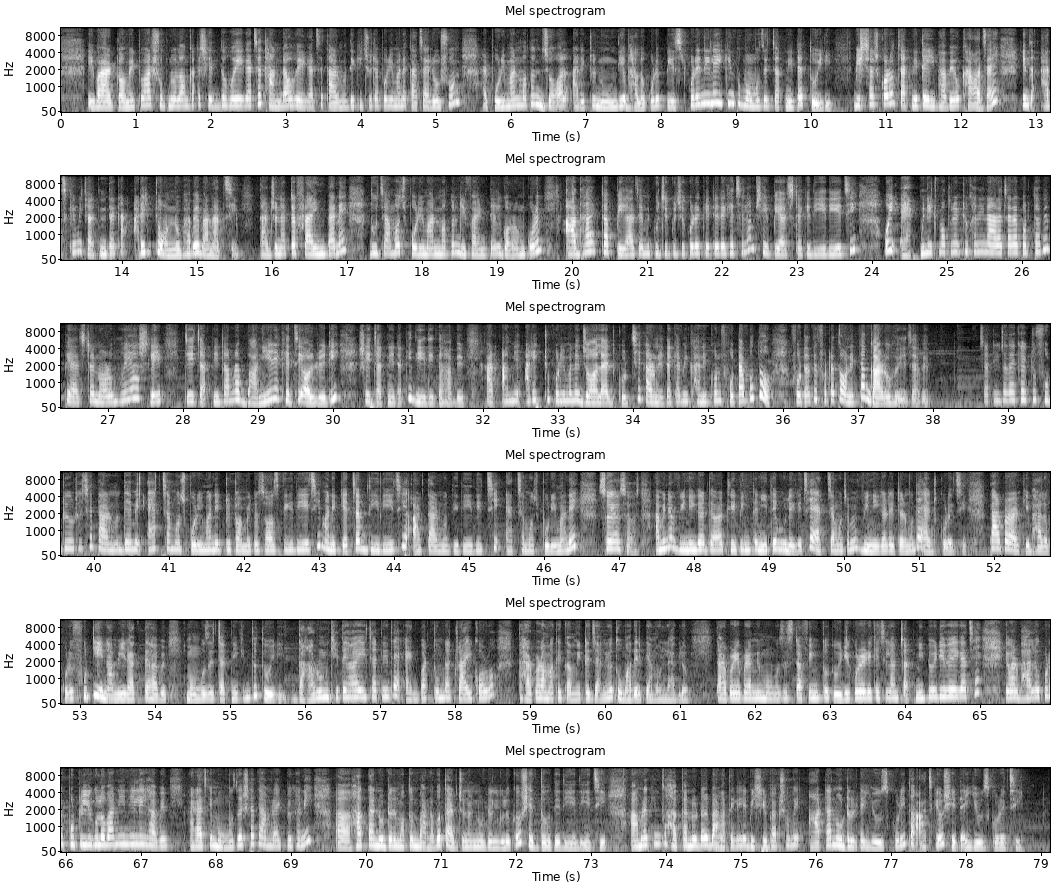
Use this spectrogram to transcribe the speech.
এবার টমেটো আর শুকনো লঙ্কাটা সেদ্ধ হয়ে গেছে, ঠান্ডাও হয়ে গেছে, তার মধ্যে কিছুটা পরিমাণে কাঁচা রসুন আর পরিমাণ মতন জল আর একটু নুন দিয়ে ভালো করে পেস্ট করে নিলেই কিন্তু মোমোজের চাটনিটা তৈরি। বিশ্বাস করো, চাটনিটা এইভাবেও খাওয়া যায়, কিন্তু আজকে আমি চাটনিটাকে আরেকটু অন্যভাবে বানাচ্ছি। তার জন্য একটা ফ্রাইং প্যানে দু চামচ পরিমাণ মতন রিফাইন্ড তেল গরম করে আধা একটা পেঁয়াজ আমি কুচি কুচি করে কেটে রেখেছিলাম, সেই পেঁয়াজটাকে দিয়ে দিয়েছি। ওই এক মিনিট মতন একটুখানি নাড়াচাড়া করতে হবে, পেঁয়াজটা নরম হয়ে আসলেই যে চাটনিটা আমরা বানিয়ে রেখেছি অলরেডি সেই চাটনিটাকে দিয়ে দিতে হবে। আর আমি আরেকটু পরিমাণে জল অ্যাড করছি, কারণ এটাকে আমি খানিক্ষণ ফোটাবো তো, ফোটাতে ফোটাতে অনেকটা গাঢ় হয়ে যাবে। চাটনিটা দেখা একটু ফুটে উঠেছে। তার মধ্যে আমি এক চামচ পরিমাণে একটু টমেটো সস দিয়ে দিয়েছি মানে কেচাপ দিয়ে দিয়েছি, আর তার মধ্যে দিয়ে দিচ্ছি এক চামচ পরিমাণে সয়া সস। আমি না ভিনিগার দেওয়ার ক্লিপিংটা নিতে ভুলে গেছি, এক চামচ আমি ভিনিগার এটার মধ্যে অ্যাড করেছি। তারপর আর কি ভালো করে ফুটিয়ে নামিয়ে রাখতে হবে। মোমোজের চাটনি কিন্তু তৈরি। দারুণ খেতে হয় এই চাটনিটা, একবার তোমরা ট্রাই করো। তারপর আমাকে কমেন্টে জানিও তোমাদের কেমন লাগল। তারপর এবার আমি মোমোজের স্টাফিং তো তৈরি করে রেখেছিলাম, চাটনি তৈরি হয়ে গেছে। এবার ভালো করে পুটুলিগুলো বানিয়ে নিলেই হবে। আর আজকে মোমোজের সাথে আমরা একটুখানি হাক্কা নুডল মতন বানাবো, তার জন্য নুডলগুলোকেও সেদ্ধ হতে দিয়ে দিয়েছি। আমরা কিন্তু হাক্কা নুডল বানাতে গেলে বেশিরভাগ সময় আটা নুডলটা ইউজ করি, তো আজকেও সেটাই ইউজ করেছি।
